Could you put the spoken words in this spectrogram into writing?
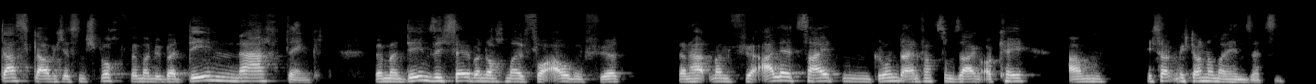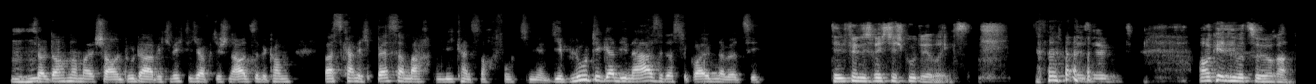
das, glaube ich, ist ein Spruch, wenn man über den nachdenkt, wenn man den sich selber nochmal vor Augen führt, dann hat man für alle Zeiten einen Grund einfach zum sagen, okay, ähm, ich sollte mich doch nochmal hinsetzen. Mhm. Ich soll doch nochmal schauen, du, da habe ich richtig auf die Schnauze bekommen, was kann ich besser machen, wie kann es noch funktionieren. Je blutiger die Nase, desto goldener wird sie. Den finde ich richtig gut übrigens. Sehr gut. Okay, liebe Zuhörer.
